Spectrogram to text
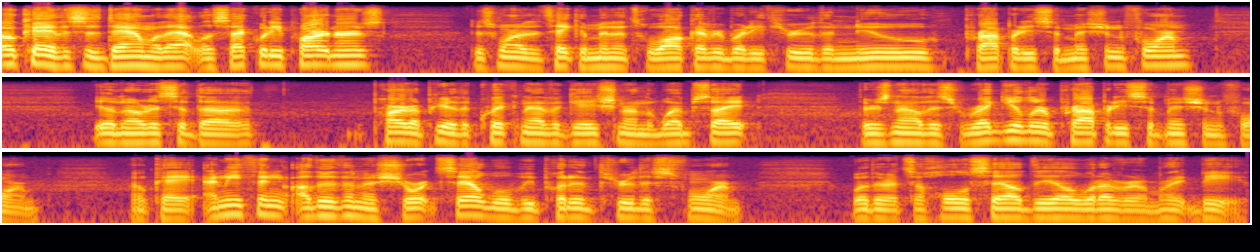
Okay, this is Dan with Atlas Equity Partners. Just wanted to take a minute to walk everybody through the new property submission form. You'll notice at the part up here, the quick navigation on the website, there's now this regular property submission form. Okay, anything other than a short sale will be put in through this form, whether it's a wholesale deal, whatever it might be.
